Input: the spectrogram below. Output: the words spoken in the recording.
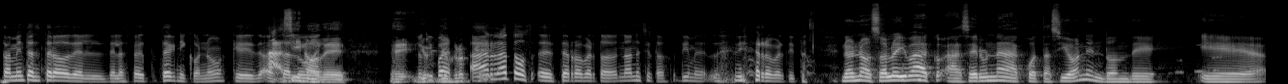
también te has enterado del, del aspecto técnico, ¿no? Que ah, sí, no, de... yo, creo A ratos, este, Roberto, no, no es cierto, dime, dime, Robertito. No, no, solo iba a hacer una acotación en donde eh,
